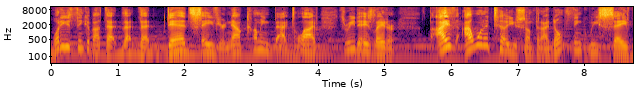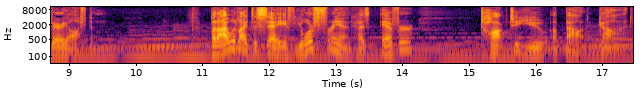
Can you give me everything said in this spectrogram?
What do you think about that that that dead savior now coming back to life 3 days later? I I want to tell you something I don't think we say very often. But I would like to say if your friend has ever talk to you about God,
